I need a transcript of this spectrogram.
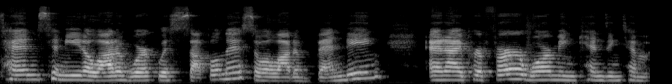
tends to need a lot of work with suppleness, so a lot of bending. And I prefer warming Kensington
